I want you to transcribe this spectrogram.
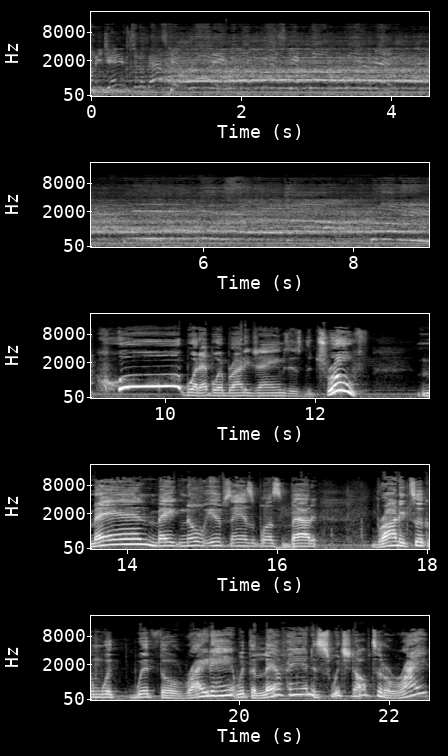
Bronny James to the basket. With a! Boy, that boy Bronny James is the truth. Man, make no ifs, ands, or buts about it. Bronny took him with with the right hand, with the left hand, and switched off to the right.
